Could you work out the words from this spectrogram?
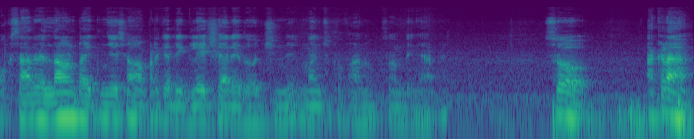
ఒకసారి వెళ్దామని ప్రయత్నం చేసాం అప్పటికే అది గ్లేషియర్ ఏదో వచ్చింది. మంచు తుఫాను సంథింగ్ హ్యాపీ సో అక్కడ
